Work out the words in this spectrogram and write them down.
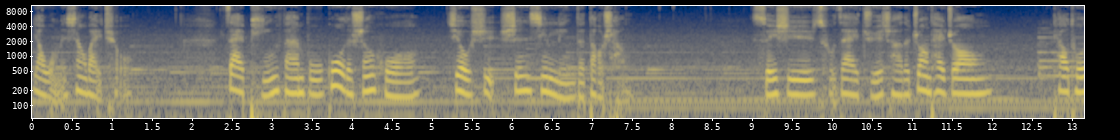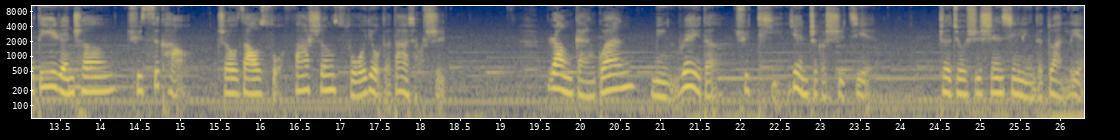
要我们向外求，再平凡不过的生活，就是身心灵的道场。随时处在觉察的状态中，跳脱第一人称去思考周遭所发生所有的大小事，让感官敏锐地去体验这个世界，这就是身心灵的锻炼。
